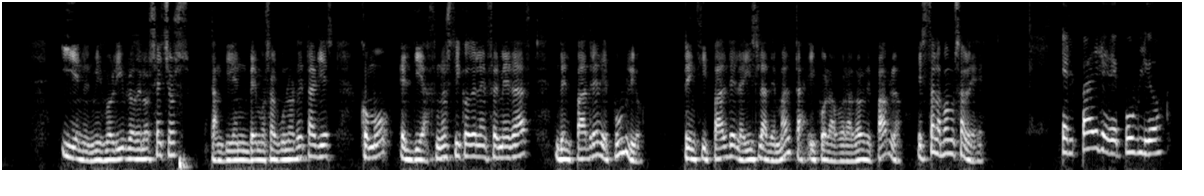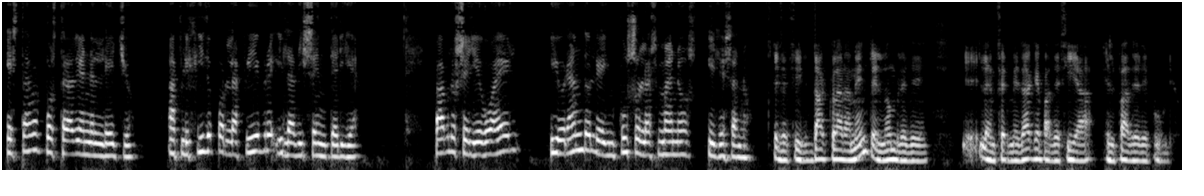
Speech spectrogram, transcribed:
Y en el mismo libro de los Hechos también vemos algunos detalles como el diagnóstico de la enfermedad del padre de Publio, principal de la isla de Malta y colaborador de Pablo. Esta la vamos a leer. El padre de Publio estaba postrado en el lecho, afligido por la fiebre y la disentería. Pablo se llegó a él y orando le impuso las manos y le sanó. Es decir, da claramente el nombre de, eh, la enfermedad que padecía el padre de Publio.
